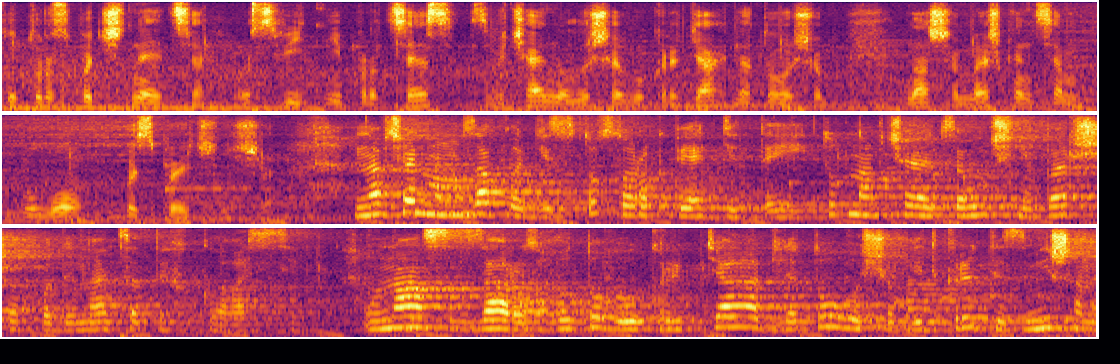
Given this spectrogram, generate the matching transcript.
тут розпочнеться освітній процес, звичайно, лише в укриттях для того, щоб нашим мешканцям було безпечніше. В навчальному закладі 145 дітей. Тут навчаються учні перших 11 класів. У нас зараз готове укриття для того, щоб відкрити змішане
